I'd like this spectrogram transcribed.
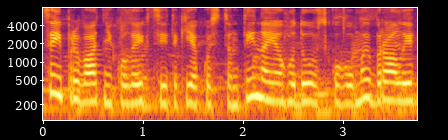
Це і приватні колекції, такі як Костянтина Ягодовського. Ми брали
